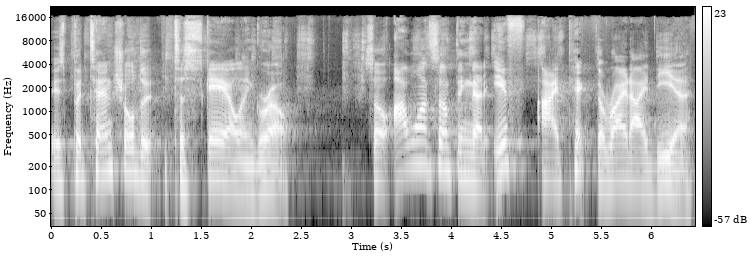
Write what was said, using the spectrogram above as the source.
is potential to, to scale and grow. So I want something that if I pick the right idea,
